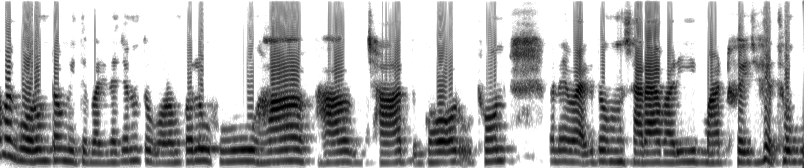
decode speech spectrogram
আবার গরমটাও নিতে পারি না জানো তো? গরমকালেও হু হা হা ছাদ ঘর উঠোন মানে একদম সারা বাড়ি মাঠ হয়ে যায় তবু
